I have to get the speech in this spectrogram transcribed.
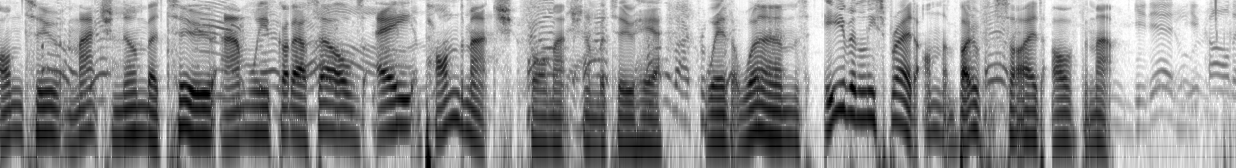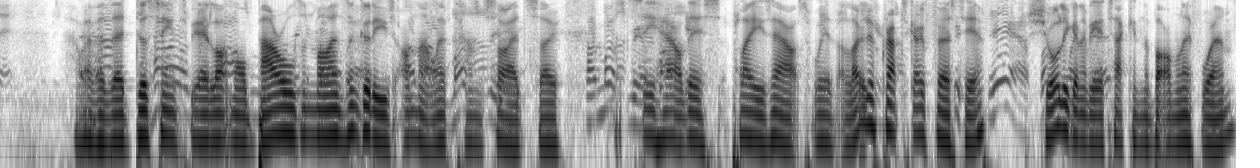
100 seconds and- On to match number two, and we've got ourselves a pond match for match number two here, with worms evenly spread on both side of the map. However, there does seem to be a lot more barrels and mines and goodies on that left-hand side, so let's see how this plays out with a load of crap to go first here. Surely going to be attacking the bottom left worm.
